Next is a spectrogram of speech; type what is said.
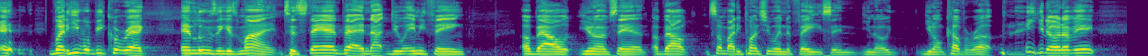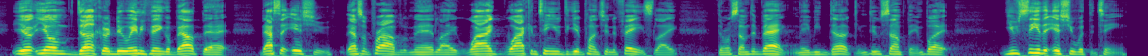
and- but he will be correct in losing his mind. To stand pat and not do anything about, you know what I'm saying, about somebody punch you in the face and, you know, you don't cover up. you know what I mean? You, you don't duck or do anything about that. That's an issue. That's a problem, man. Like, why why continue to get punched in the face? Like, throw something back, maybe duck and do something. But you see the issue with the team.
